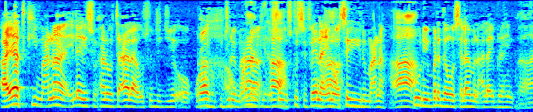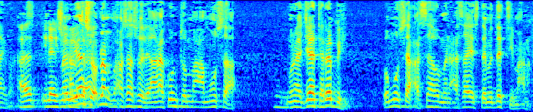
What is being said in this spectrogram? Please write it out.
Aayaadkii macnaha ilaahay subxaana watacaala uu soo dejiyey oo qur'aanka ku jiray macnaha isku sifeynaya inuu asaga yidhi macnaha. Haa. ku yidhi bardan wasalaaman calaa ibraahim. Aayad ilaahay subxaana watacaala dhan waxaa saas weli ana kuntu maca muusa munaajaata rabbi wa muusa casaahu min casaaya istamadati macnaha.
